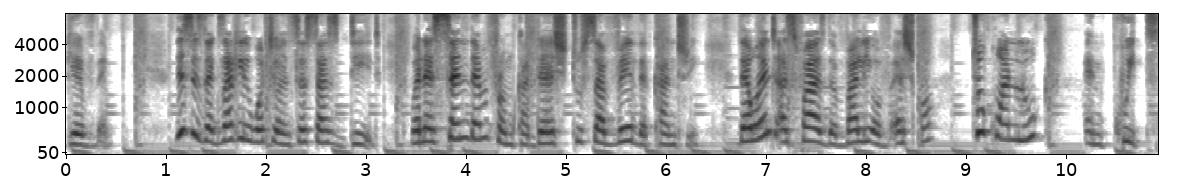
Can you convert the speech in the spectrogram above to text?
gave them? This is exactly what your ancestors did when I sent them from Kadesh to survey the country. They went as far as the valley of Eshcol, took one look, and quit.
